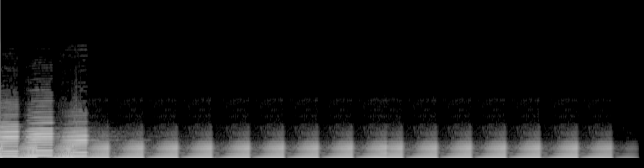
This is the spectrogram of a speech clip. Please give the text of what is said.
Mm-hmm.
